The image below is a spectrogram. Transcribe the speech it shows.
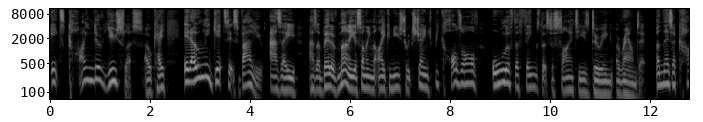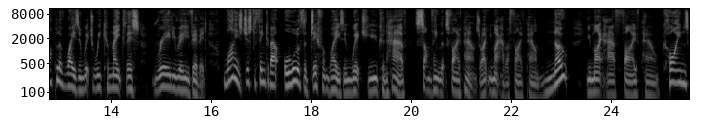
it's kind of useless, okay? It only gets its value as a, as a bit of money, as something that I can use to exchange because of all of the things that society is doing around it. And there's a couple of ways in which we can make this really, really vivid. One is just to think about all of the different ways in which you can have something that's five pounds, right? You might have a five pound note, you might have five pound coins,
